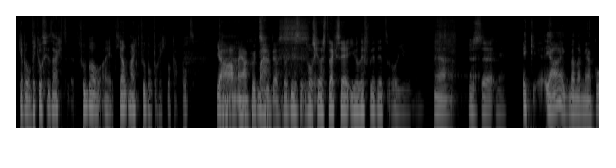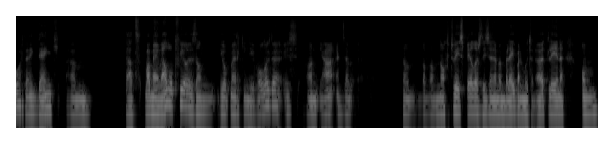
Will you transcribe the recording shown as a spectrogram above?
ik heb al dikwijls gezegd, het, voetbal, het geld maakt voetbal toch echt wel kapot. Ja, uh, maar ja, goed. Maar ja, dat, is, dat is, zoals je daar straks zei, you live with it, or you... Ja. Dus, uh, nee. Ik, ja, ik ben daarmee akkoord. En ik denk um, dat... Wat mij wel opviel, is dan die opmerking die volgde, is van, ja, en ze hebben dan, dan, dan nog twee spelers die ze hebben blijkbaar moeten uitlenen om,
